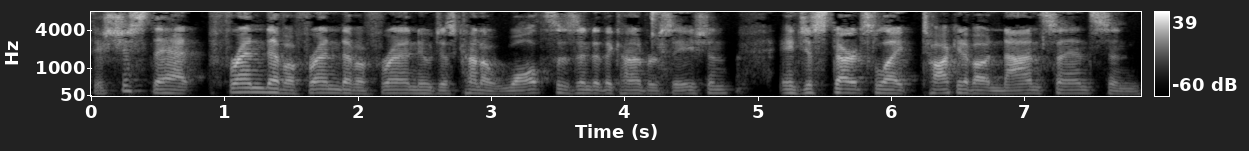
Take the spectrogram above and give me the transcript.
there's just that friend of a friend of a friend who just kind of waltzes into the conversation and just starts like talking about nonsense and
